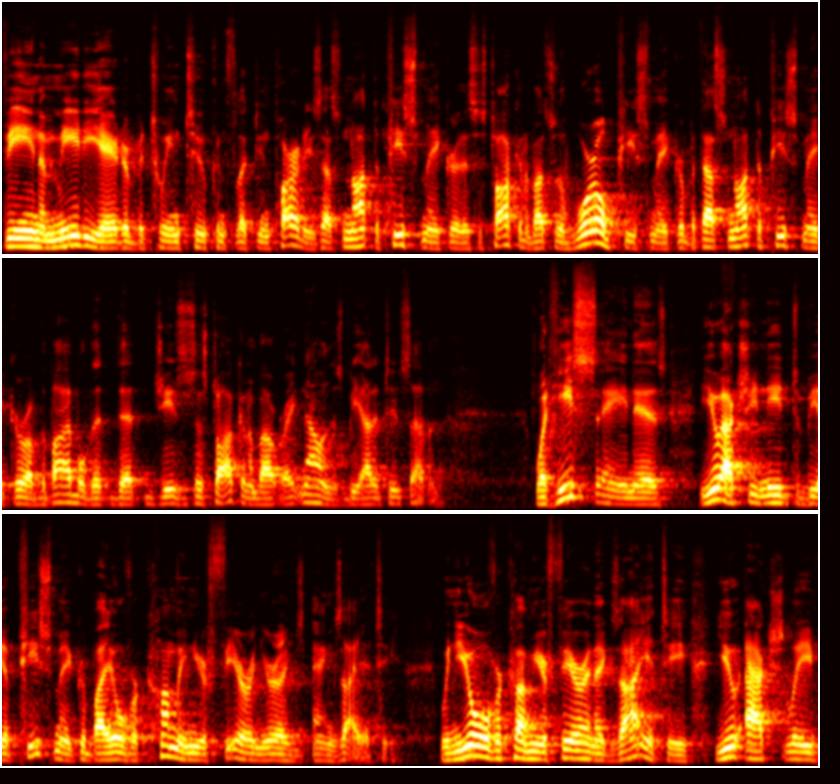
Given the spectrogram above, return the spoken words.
being a mediator between two conflicting parties. That's not the peacemaker this is talking about. It's the world peacemaker, but that's not the peacemaker of the Bible that, that Jesus is talking about right now in this Beatitude 7. What he's saying is you actually need to be a peacemaker by overcoming your fear and your anxiety. When you overcome your fear and anxiety, you actually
